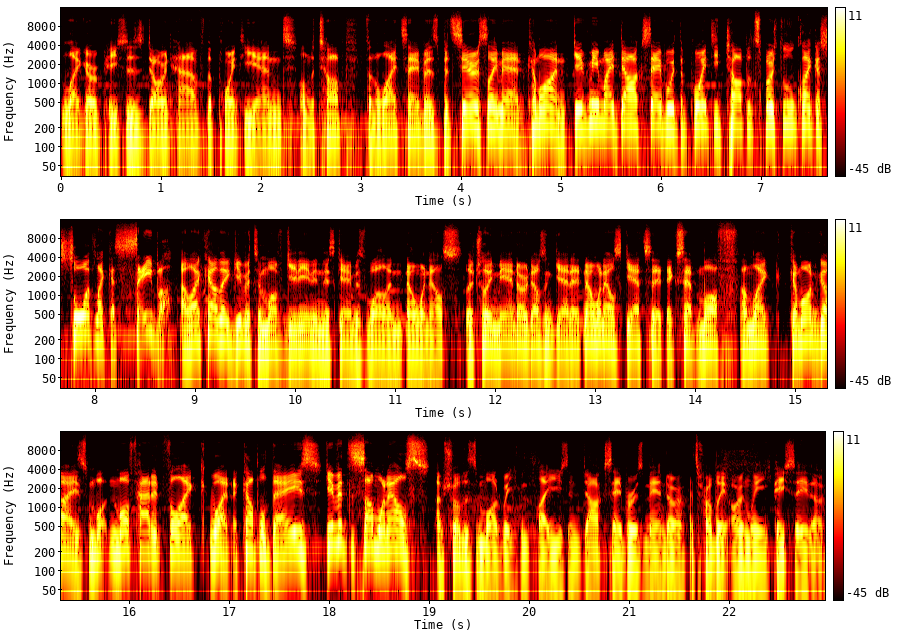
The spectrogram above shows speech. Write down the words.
Lego pieces don't have the pointy end on the top for the lightsabers, but seriously, man, come on. Give me my dark saber with the pointy top. It's supposed to look like a sword, like a saber. I like how they give it to Moff Gideon in this game as well, and no one else. Literally, Mando doesn't get it. No one else gets it except Moff. I'm like, come on, guys. Mo Moff had it for like, what, a couple days? Give it to someone else. I'm sure there's a mod where you can play using the dark saber as Mando. It's probably only PC though.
